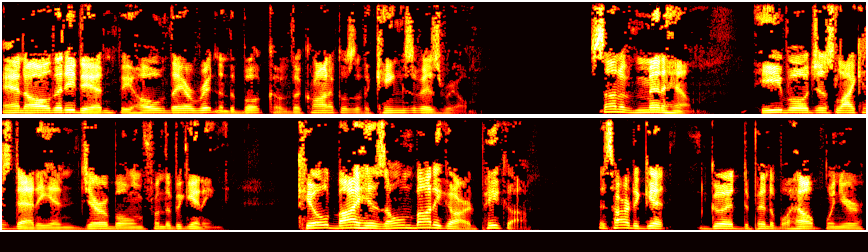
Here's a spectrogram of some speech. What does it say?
and all that he did, behold, they are written in the book of the Chronicles of the Kings of Israel. Son of Menahem, evil just like his daddy, and Jeroboam from the beginning, killed by his own bodyguard, Pekah. It's hard to get good, dependable help when you're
